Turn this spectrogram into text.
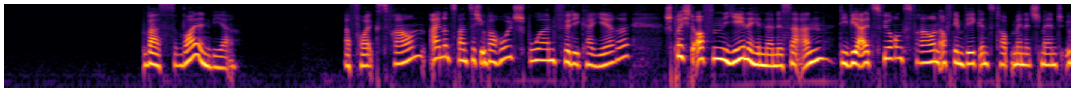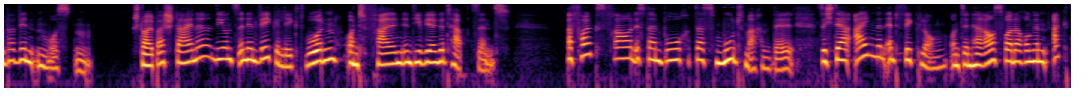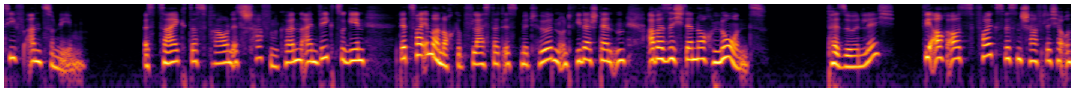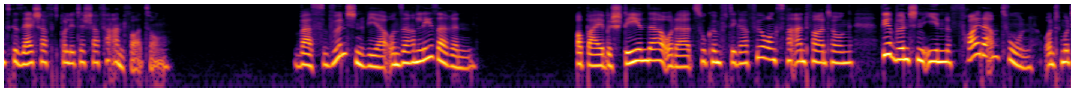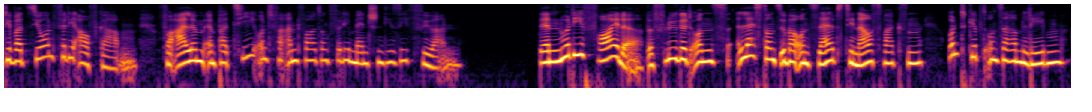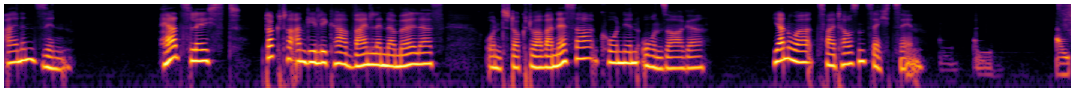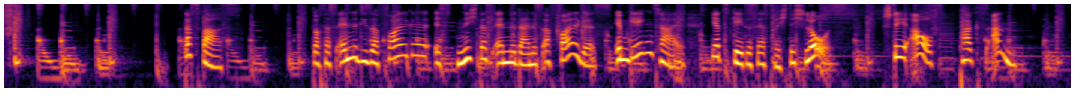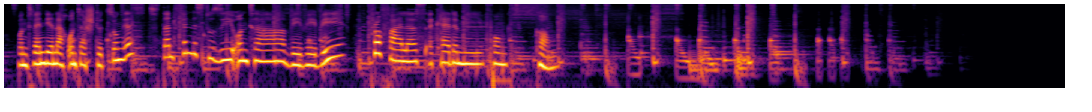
Was wollen wir? Erfolgsfrauen, 21 Überholspuren für die Karriere, spricht offen jene Hindernisse an, die wir als Führungsfrauen auf dem Weg ins Top-Management überwinden mussten. Stolpersteine, die uns in den Weg gelegt wurden und Fallen, in die wir getappt sind. Erfolgsfrauen ist ein Buch, das Mut machen will, sich der eigenen Entwicklung und den Herausforderungen aktiv anzunehmen. Es zeigt, dass Frauen es schaffen können, einen Weg zu gehen, der zwar immer noch gepflastert ist mit Hürden und Widerständen, aber sich dennoch lohnt. Persönlich wie auch aus volkswissenschaftlicher und gesellschaftspolitischer Verantwortung. Was wünschen wir unseren Leserinnen? Ob bei bestehender oder zukünftiger Führungsverantwortung, wir wünschen Ihnen Freude am Tun und Motivation für die Aufgaben, vor allem Empathie und Verantwortung für die Menschen, die Sie führen. Denn nur die Freude beflügelt uns, lässt uns über uns selbst hinauswachsen und gibt unserem Leben einen Sinn. Herzlichst Dr. Angelika Weinländer-Mölders und Dr. Vanessa Konin-Ohnsorge. Januar 2016. Das war's. Doch das Ende dieser Folge ist nicht das Ende deines Erfolges. Im Gegenteil, jetzt geht es erst richtig los. Steh auf, pack's an. Und wenn dir nach Unterstützung ist, dann findest du sie unter www.profilersacademy.com.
